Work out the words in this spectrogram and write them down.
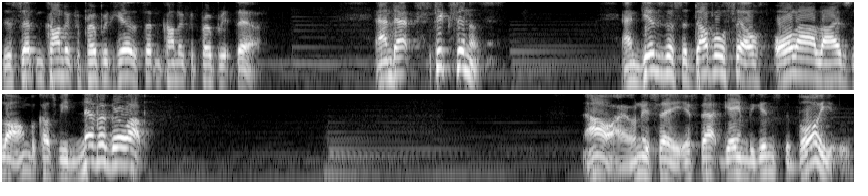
There's certain conduct appropriate here, there's certain conduct appropriate there. And that sticks in us and gives us a double self all our lives long because we never grow up. Now, I only say if that game begins to bore you,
